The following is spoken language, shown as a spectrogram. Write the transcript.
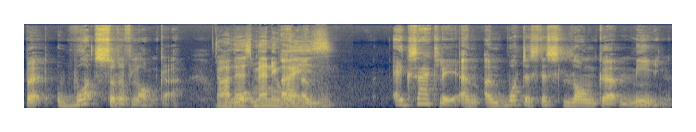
But what sort of longer? Oh, there's What- many ways. Exactly, and and what does this longer mean?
